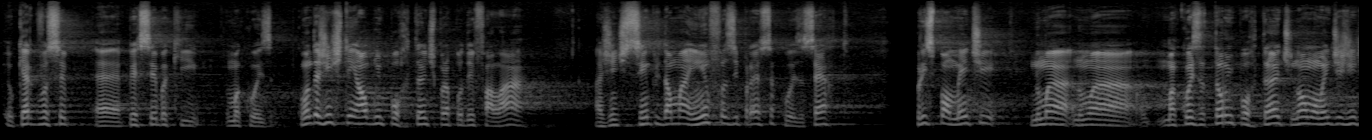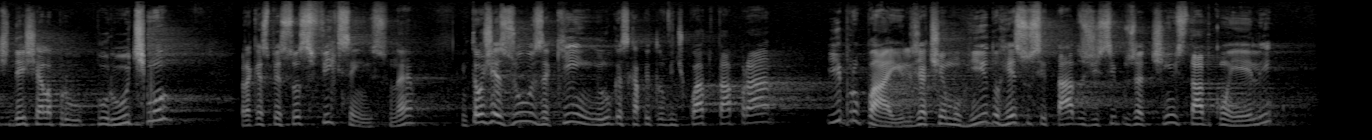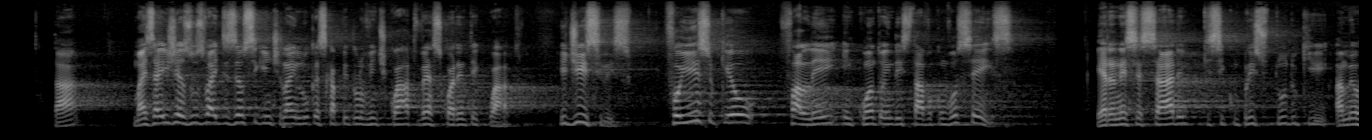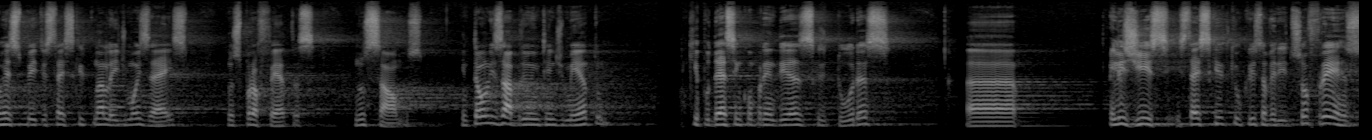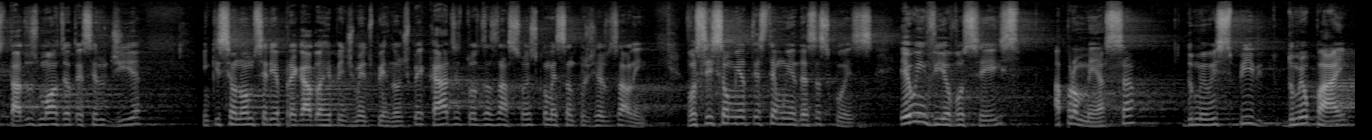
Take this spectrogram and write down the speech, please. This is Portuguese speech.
eu quero que você é, perceba aqui uma coisa. Quando a gente tem algo importante para poder falar, a gente sempre dá uma ênfase para essa coisa, certo? Principalmente numa, numa uma coisa tão importante, normalmente a gente deixa ela por, por último, para que as pessoas fixem isso, né? Então Jesus aqui em Lucas capítulo 24 está para ir para o Pai. Ele já tinha morrido, ressuscitado, os discípulos já tinham estado com ele, tá? Mas aí Jesus vai dizer o seguinte lá em Lucas capítulo 24, verso 44. E disse-lhes: Foi isso que eu falei enquanto ainda estava com vocês. Era necessário que se cumprisse tudo que a meu respeito está escrito na lei de Moisés, nos profetas, nos salmos. Então lhes abriu o entendimento que pudessem compreender as escrituras. Ah, lhes disse: Está escrito que o Cristo haveria de sofrer, ressuscitar dos mortos ao terceiro dia, em que seu nome seria pregado o arrependimento e perdão de pecados em todas as nações, começando por Jerusalém. Vocês são minha testemunha dessas coisas. Eu envio a vocês a promessa do meu Espírito, do meu Pai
